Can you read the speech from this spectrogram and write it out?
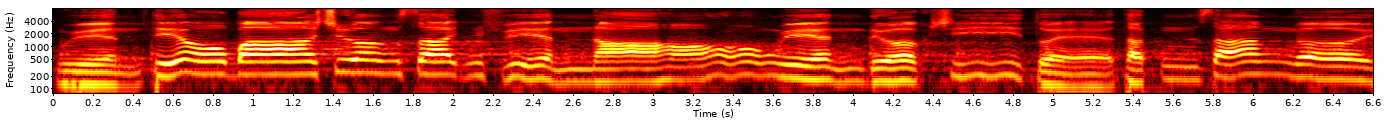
Nguyện tiêu ba chương sạch phiền não, nguyện được trí tuệ thật sáng ngời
